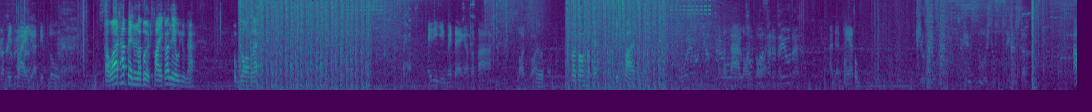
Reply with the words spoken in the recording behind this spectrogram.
สปินไฟเหลือสิบลูก แต่ว่าถ้าเป็นระเบิดไฟก็เร็วอยู่นะ ผมลองแล้ว ไอ้นี่ยิงไม่แตกเอาสตาร์ร้อนก่อน เออ ก็ต้องสเปซสปิดไฟเลย สตาร์ร้อนก่อนอาจจะแก๊ส 気をつけろ変数を一つ追加した เอ้า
